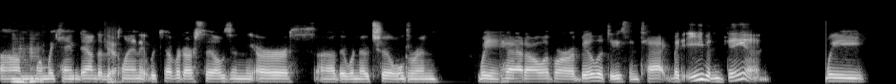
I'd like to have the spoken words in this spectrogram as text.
Um, Mhm. When we came down to the Yeah. planet, we covered ourselves in the earth. Uh, there were no children. We had all of our abilities intact. But even then, we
